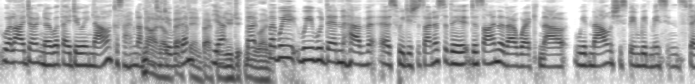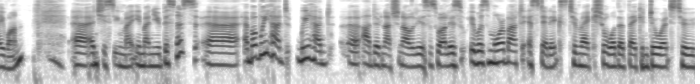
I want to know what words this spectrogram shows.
Well, I don't know what they're doing now because I have nothing No, to no, do with back them. then, back when you did- when but, you owned but we we would then have a Swedish designer. So the designer that I work now with now, she's been with me since day one, uh, and she's in my in my new business. Uh, but we had we had uh, other nationalities as well. Is it was more about aesthetics to make sure that they can do it to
